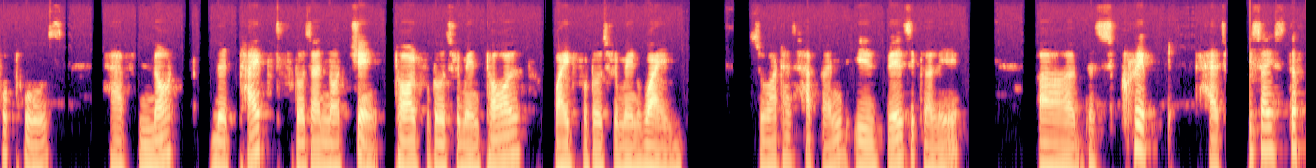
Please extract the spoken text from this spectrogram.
photos have not the type photos are not changed. Tall photos remain tall wide photos remain wide. So what has happened is basically uh, the script has resized the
